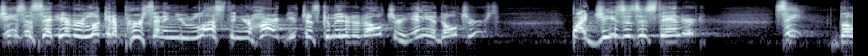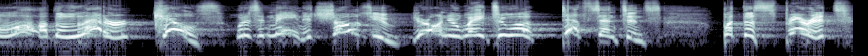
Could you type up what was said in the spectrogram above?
Jesus said, You ever look at a person and you lust in your heart, you've just committed adultery. Any adulterers? By Jesus' standard? See, the law, the letter kills. What does it mean? It shows you you're on your way to a death sentence. But the Spirit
